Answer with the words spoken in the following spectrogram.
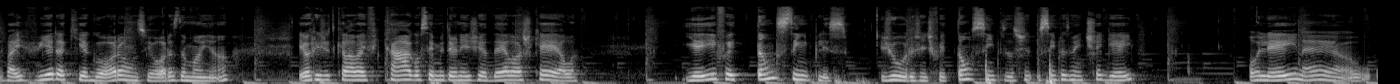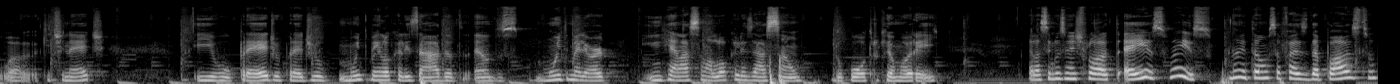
vai vir aqui agora, 11 horas da manhã. Eu acredito que ela vai ficar, gostei muito da energia dela, acho que é ela. E aí foi tão simples, juro, gente, foi tão simples. Eu simplesmente cheguei, olhei, né, a, a kitnet, e o prédio, o prédio muito bem localizado, é um dos muito melhor em relação à localização do outro que eu morei. Ela simplesmente falou: é isso, é isso. Não, então você faz o depósito,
